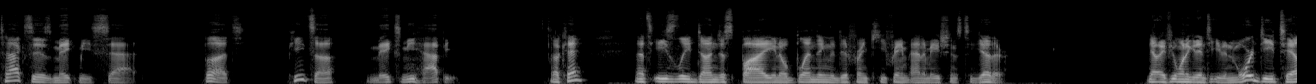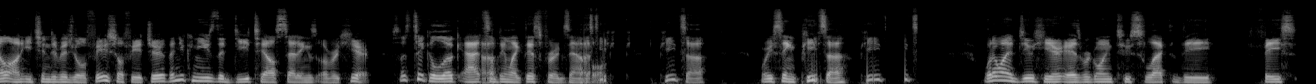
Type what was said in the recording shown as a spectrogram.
Taxes make me sad, but pizza makes me happy. Okay? That's easily done just by, you know, blending the different keyframe animations together. Now, if you want to get into even more detail on each individual facial feature, then you can use the detail settings over here. So let's take a look at uh, something like this, for example. Pizza, where you're saying pizza, pizza, what I want to do here is we're going to select the face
